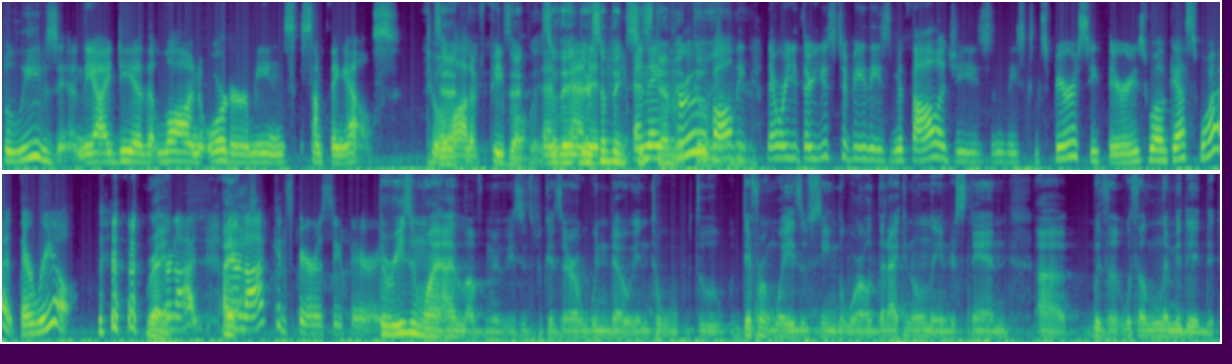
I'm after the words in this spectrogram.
believes in the idea that law and order means something else to exactly, a lot of people. Exactly. so they, there's it, something systemic and they prove all the here. there were there used to be these mythologies and these conspiracy theories. Well, guess what? They're real. right. they're not. They're I, not conspiracy theories. The reason why I love movies is because they're a window into the different ways of seeing the world that I can only understand uh, with a, with a limited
